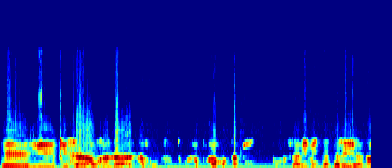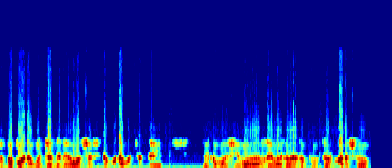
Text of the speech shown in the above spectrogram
Eh, y quizá, ojalá en algún futuro podamos también, como sea, a mí me encantaría, no, por una cuestión de negocio, sino por una cuestión de, de como decís vos, darle valor a los productos del mar. Yo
